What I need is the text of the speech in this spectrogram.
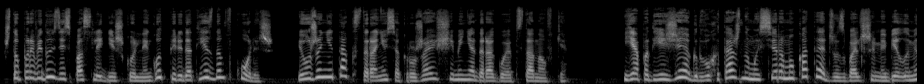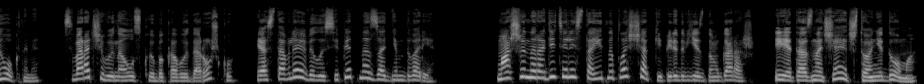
что проведу здесь последний школьный год перед отъездом в колледж и уже не так сторонюсь окружающей меня дорогой обстановки. Я подъезжаю к двухэтажному серому коттеджу с большими белыми окнами, сворачиваю на узкую боковую дорожку и оставляю велосипед на заднем дворе. Машина родителей стоит на площадке перед въездом в гараж, и это означает, что они дома.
